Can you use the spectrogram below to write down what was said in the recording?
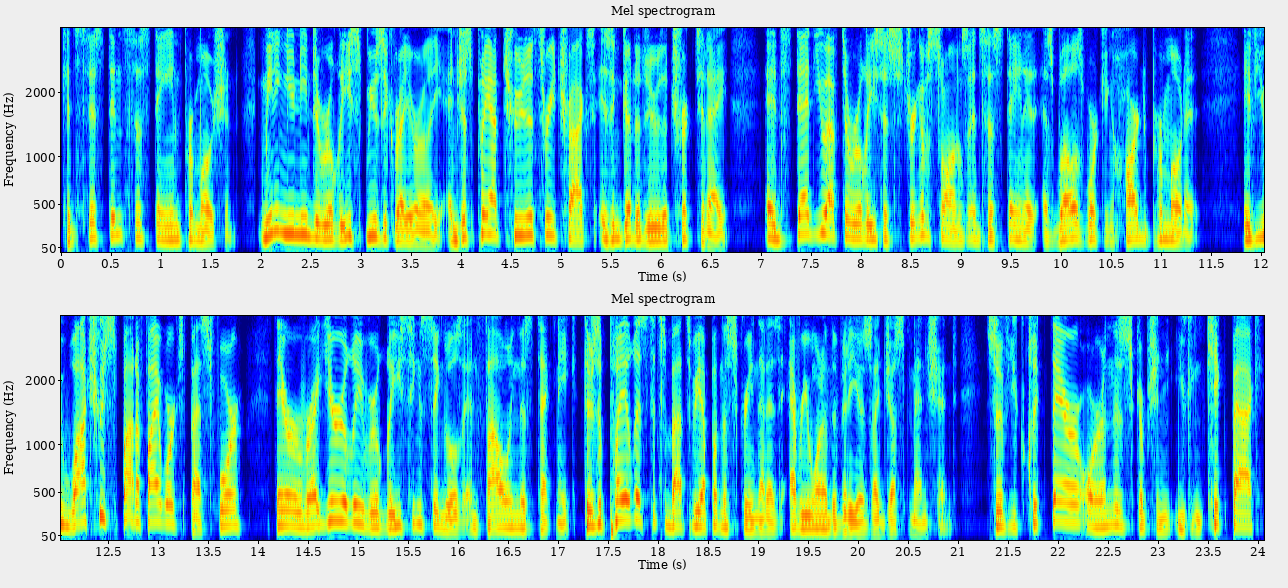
consistent, sustained promotion, meaning you need to release music regularly, and just putting out two to three tracks isn't going to do the trick today. Instead, you have to release a string of songs and sustain it, as well as working hard to promote it. If you watch who Spotify works best for, they are regularly releasing singles and following this technique. There's a playlist that's about to be up on the screen that has every one of the videos I just mentioned. So if you click there or in the description, you can kick back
